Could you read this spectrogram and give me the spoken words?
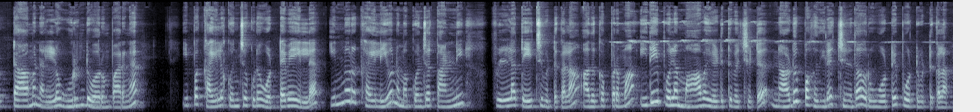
ஒட்டாமல் நல்லா உருண்டு வரும் பாருங்கள் இப்போ கையில் கொஞ்சம் கூட ஒட்டவே இல்லை. இன்னொரு கையிலையும் நம்ம கொஞ்சம் தண்ணி ஃபுல்லாக தேய்ச்சி விட்டுக்கலாம். அதுக்கப்புறமா இதே போல் மாவை எடுத்து வச்சுட்டு நடுப்பகுதியில் சின்னதாக ஒரு ஓட்டை போட்டு விட்டுக்கலாம்.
